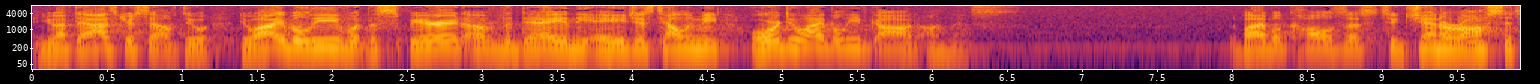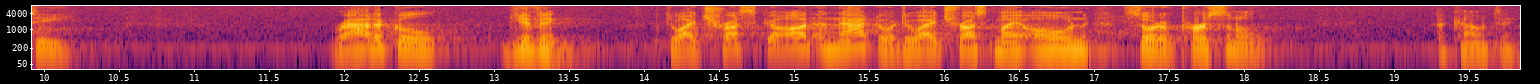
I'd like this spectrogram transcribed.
And you have to ask yourself do, do I believe what the spirit of the day and the age is telling me, or do I believe God on this? The Bible calls us to generosity, radical giving. Do I trust God in that, or do I trust my own sort of personal accounting?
